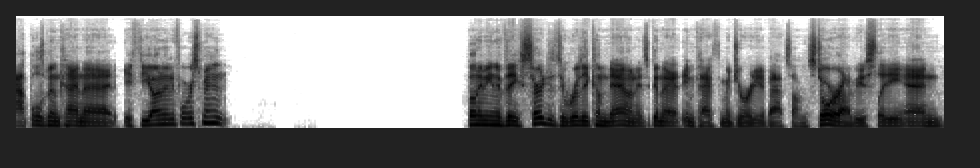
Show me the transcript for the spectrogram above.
Apple's been kind of iffy on enforcement. But I mean, if they started to really come down, it's going to impact the majority of apps on the store, obviously. And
